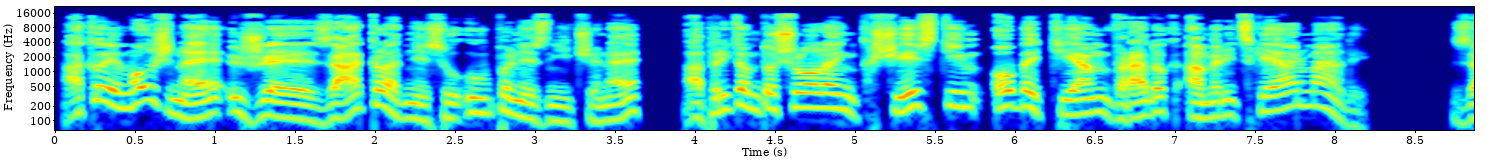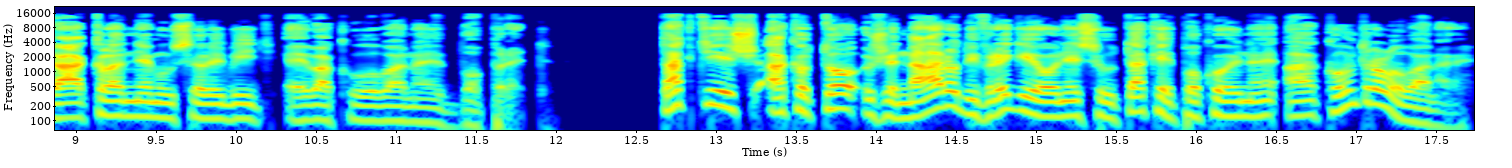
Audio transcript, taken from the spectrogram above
ako je možné, že základne sú úplne zničené a pritom došlo len k šiestim obetiam v radoch americkej armády. Základne museli byť evakuované vopred. Taktiež ako to, že národy v regióne sú také pokojné a kontrolované.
